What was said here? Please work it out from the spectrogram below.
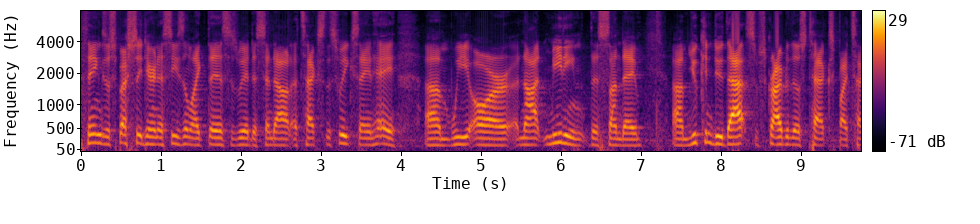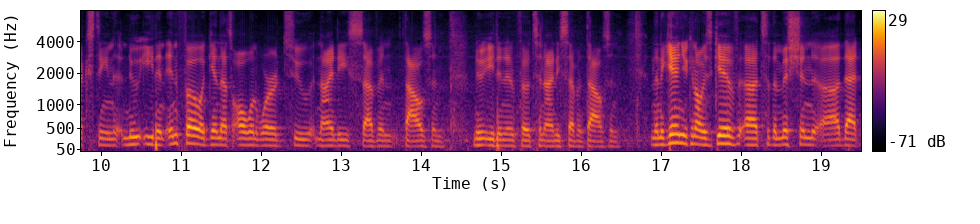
things, especially during a season like this, as we had to send out a text this week saying, hey, um, we are not meeting this Sunday, um, you can do that. Subscribe to those texts by texting New Eden Info. Again, that's all one word to 97,000. New Eden Info to 97,000. And then again, you can always give uh, to the mission uh, that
